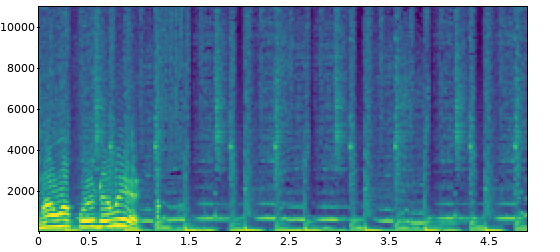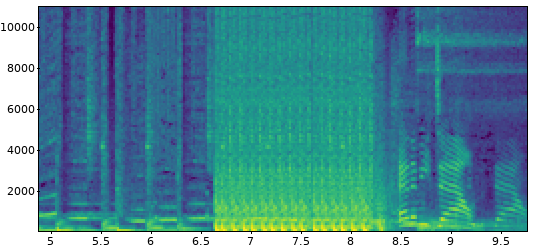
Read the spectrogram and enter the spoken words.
Mau apa damai ya? Enemy down! Down!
